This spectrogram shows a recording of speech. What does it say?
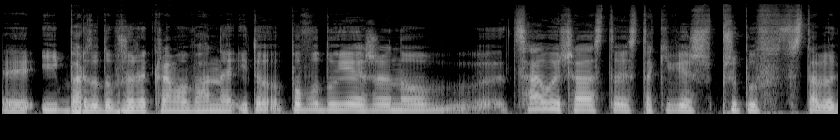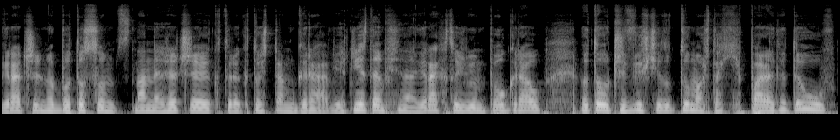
y, i bardzo dobrze reklamowane i to powoduje, że no cały czas to jest taki, wiesz, przypływ stałych graczy, no bo to są znane rzeczy, które ktoś tam gra, wiesz, nie znam się na grach, ktoś bym pograł, no to oczywiście tu, tu masz takich parę tytułów,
